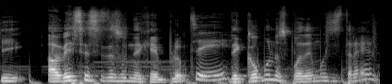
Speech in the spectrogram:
Y a veces este es un ejemplo de cómo nos podemos distraer,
